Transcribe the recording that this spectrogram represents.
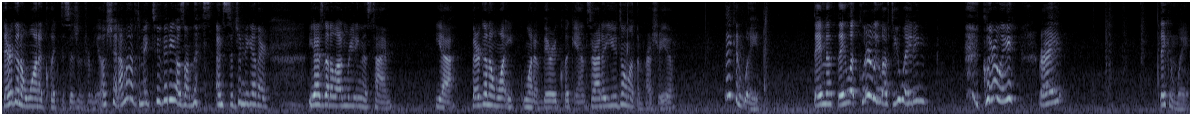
They're going to want a quick decision from you. Oh shit, I'm going to have to make two videos on this and stitch them together. You guys got a long reading this time. Yeah, they're going to want want a very quick answer out of you. Don't let them pressure you. They can wait. They they look clearly left you waiting. clearly, right? They can wait.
